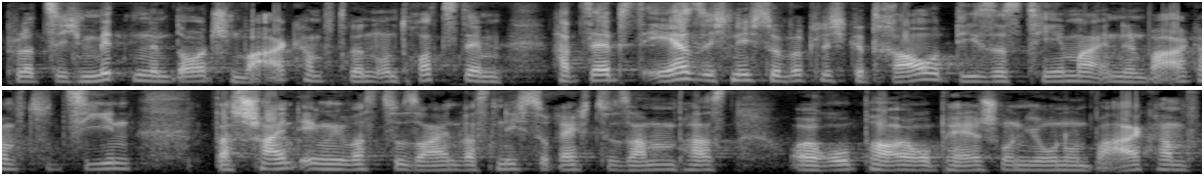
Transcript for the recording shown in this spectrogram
plötzlich mitten im deutschen Wahlkampf drin und trotzdem hat selbst er sich nicht so wirklich getraut, dieses Thema in den Wahlkampf zu ziehen. Das scheint irgendwie was zu sein, was nicht so recht zusammenpasst. Europa, Europäische Union und Wahlkampf.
